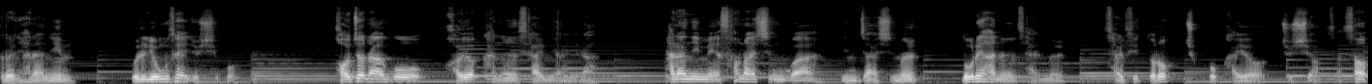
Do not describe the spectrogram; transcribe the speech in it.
그러니 하나님, 우리를 용서해 주시고 거절하고 거역하는 삶이 아니라 하나님의 선하심과 인자하심을 노래하는 삶을 살 수 있도록 축복하여 주시옵소서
